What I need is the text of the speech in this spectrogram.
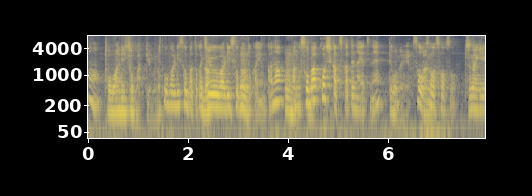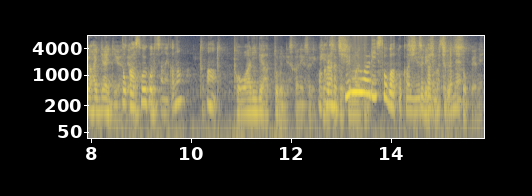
うん。とわりそばっていうの？っとわりそばとかが十割そばとか言うん。かな、あのそば粉しか使ってないやつね、てことなんや。そうそううそう。そつなぎが入ってないっていうやうつとかそういうことんじゃないかな、ととわりで合っとるんですかねそれ。検索して十もらって割そばとか言失ったり礼しまするよね。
